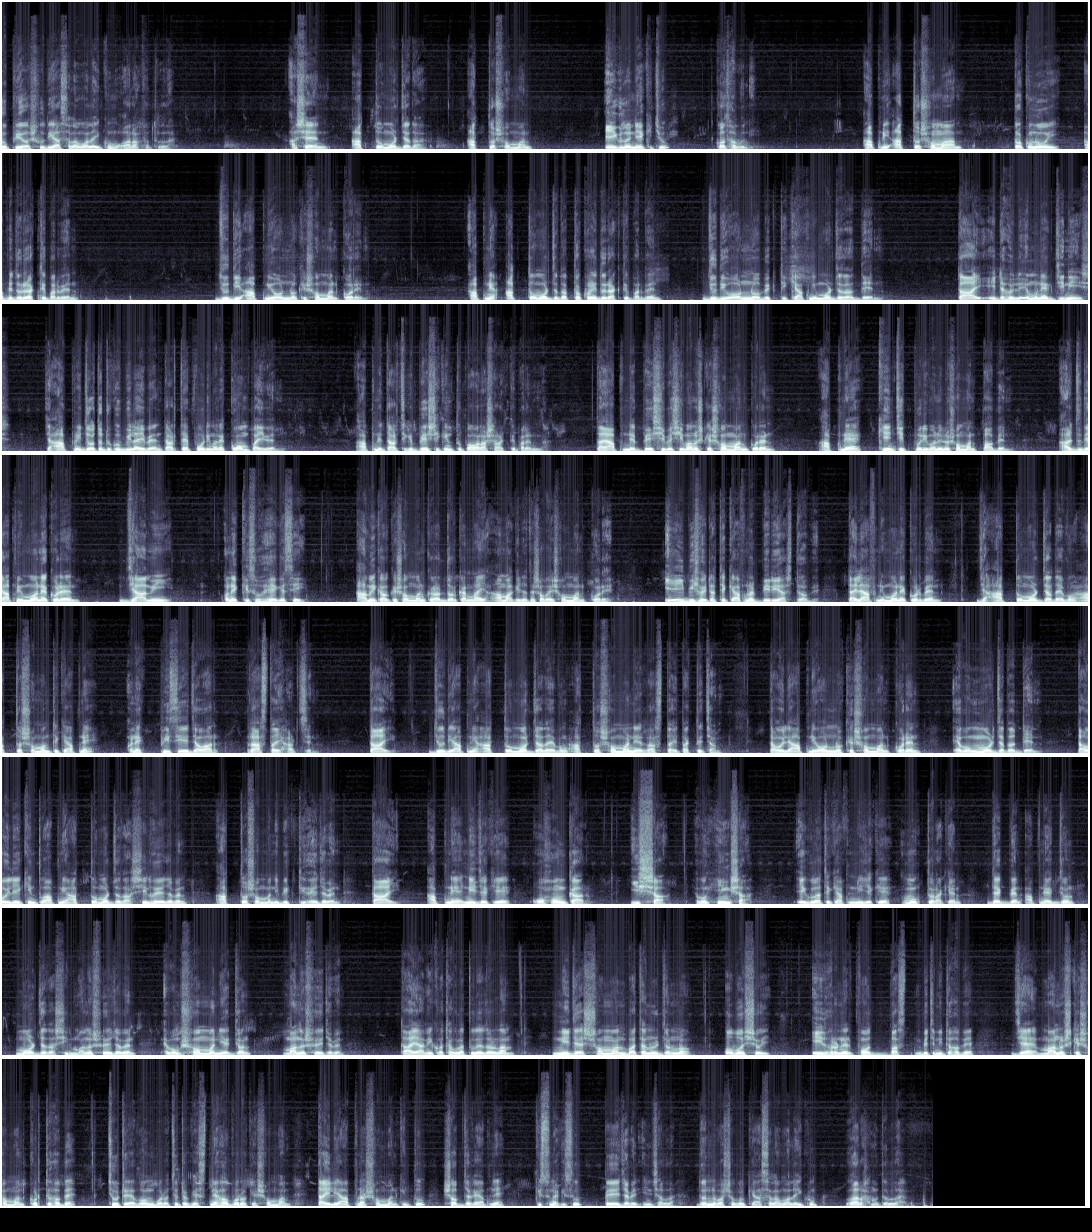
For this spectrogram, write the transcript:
সুপ্রিয় সুদি, আসসালামু আলাইকুম আরহামতুল্লাহ আসেন, আত্মমর্যাদা, আত্মসম্মান এইগুলো নিয়ে কিছু কথা বলি। আপনি আত্মসম্মান তখনই আপনি ধরে রাখতে পারবেন যদি আপনি অন্যকে সম্মান করেন। আপনি আত্মমর্যাদা তখনই ধরে রাখতে পারবেন যদি অন্য ব্যক্তিকে আপনি মর্যাদা দেন। তাই এটা হইল এমন এক জিনিস যে আপনি যতটুকু বিলাইবেন, তার থেকে পরিমাণে কম পাইবেন। আপনি তার থেকে বেশি কিন্তু পাওয়ার আশা রাখতে পারেন না। তাই আপনি বেশি বেশি মানুষকে সম্মান করেন, আপনি কিঞ্চিত পরিমাণ হইলেও সম্মান পাবেন। আর যদি আপনি মনে করেন যে আমি অনেক কিছু হয়ে গেছি, আমি কাউকে সম্মান করার দরকার নাই, আমাকে যাতে সবাই সম্মান করে, এই বিষয়টা থেকে আপনার বেরিয়ে আসতে হবে। তাইলে আপনি মনে করবেন যে আত্মমর্যাদা এবং আত্মসম্মান থেকে আপনি অনেক পিছিয়ে যাওয়ার রাস্তায় হাঁটছেন। তাই যদি আপনি আত্মমর্যাদা এবং আত্মসম্মানের রাস্তায় থাকতে চান, তাহলে আপনি অন্যকে সম্মান করেন এবং মর্যাদা দেন। তাহলেই কিন্তু আপনি আত্মমর্যাদাশীল হয়ে যাবেন, আত্মসম্মানী ব্যক্তি হয়ে যাবেন। তাই আপনি নিজেকে অহংকার, ঈর্ষা এবং হিংসা এগুলা থেকে আপনি নিজেকে মুক্ত রাখেন। দেখবেন আপনি একজন মর্যাদাশীল মানুষ হয়ে যাবেন এবং সম্মানী একজন মানুষ হয়ে যাবেন। তাই আমি কথাগুলো তুলে ধরলাম। নিজের সম্মান বাঁচানোর জন্য অবশ্যই এই ধরনের পথ বেছে নিতে হবে যে মানুষকে সম্মান করতে হবে। ছোটো এবং বড়, ছোটোকে স্নেহ, বড়কে সম্মান। তাইলে আপনার সম্মান কিন্তু সব জায়গায় আপনি কিছু না কিছু পেয়ে যাবেন ইনশাল্লাহ। ধন্যবাদ সকলকে। আসসালামু আলাইকুম ওয়া রাহমাতুল্লাহ।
